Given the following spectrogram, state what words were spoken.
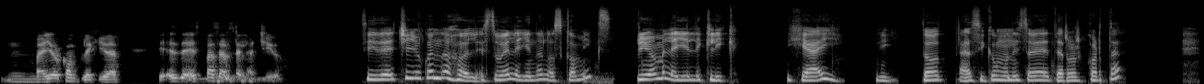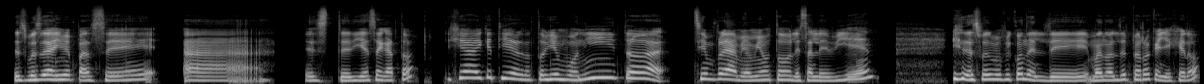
mayor complejidad. Es, es pasársela chido. Sí, de hecho, yo cuando estuve leyendo los cómics, primero me leí el de Click. Dije, ay, y todo así como una historia de terror corta. Después de ahí me pasé a este Días de Gato. Dije, ay, qué tierno, todo bien bonito siempre a mi amigo todo le sale bien. Y después me fui con el de Manual del Perro Callejero.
